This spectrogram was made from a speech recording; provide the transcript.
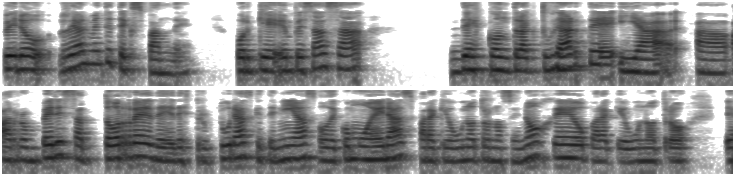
pero realmente te expande, porque empezás a descontracturarte y a, romper esa torre de, estructuras que tenías o de cómo eras para que un otro no se enoje o para que un otro, eh,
